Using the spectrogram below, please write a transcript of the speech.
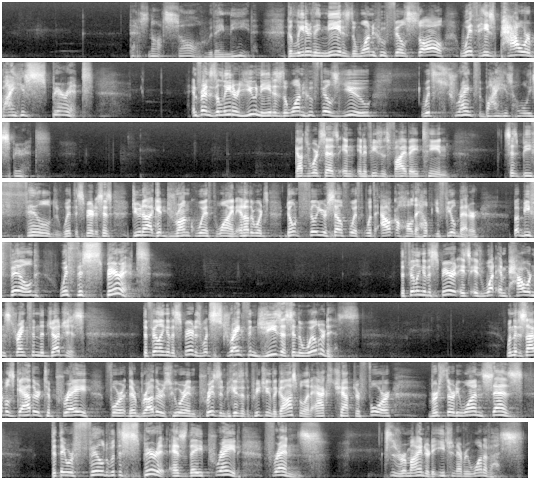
That it's not Saul who they need. The leader they need is the one who fills Saul with his power by his spirit. And friends, the leader you need is the one who fills you with strength by his Holy Spirit. God's word says in, in Ephesians 5:18, it says, be filled with the Spirit. It says, do not get drunk with wine. In other words, don't fill yourself with, with alcohol to help you feel better, but be filled with the Spirit. The filling of the Spirit is, is what empowered and strengthened the judges. The filling of the Spirit is what strengthened Jesus in the wilderness. When the disciples gathered to pray for their brothers who were in prison because of the preaching of the gospel in Acts chapter 4, verse 31 says that they were filled with the Spirit as they prayed. Friends, this is a reminder to each and every one of us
